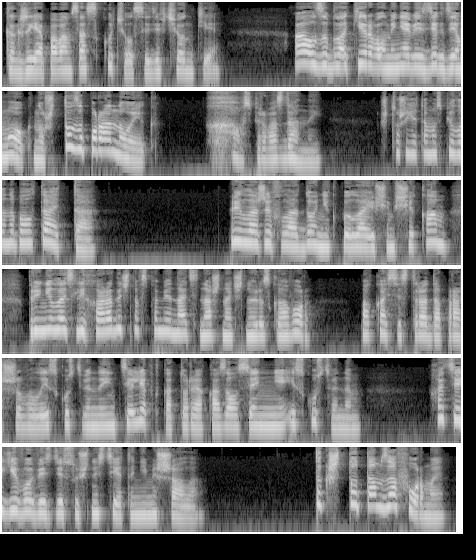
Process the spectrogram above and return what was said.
Как же я по вам соскучился, девчонки. Ал заблокировал меня везде, где мог. Ну что за параноик? Хаос первозданный. Что же я там успела наболтать-то? Приложив ладони к пылающим щекам, принялась лихорадочно вспоминать наш ночной разговор — пока сестра допрашивала искусственный интеллект, который оказался не искусственным, хотя его вездесущности это не мешало. «Так что там за формы?» —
